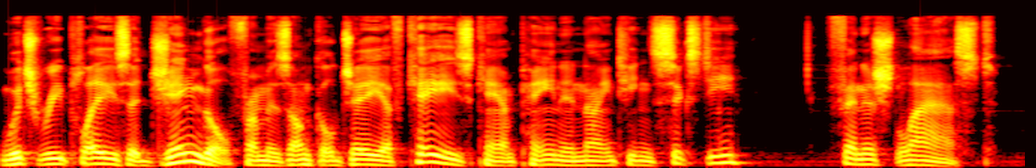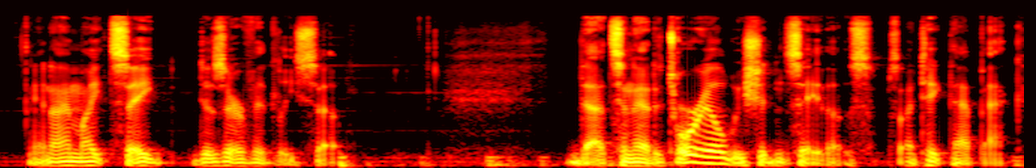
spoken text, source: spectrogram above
which replays a jingle from his uncle JFK's campaign in 1960, finished last, and I might say deservedly so. That's an editorial. We shouldn't say those, so I take that back.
